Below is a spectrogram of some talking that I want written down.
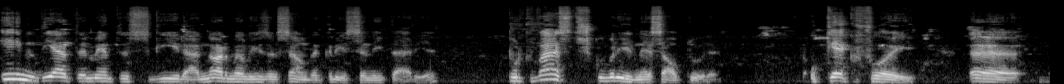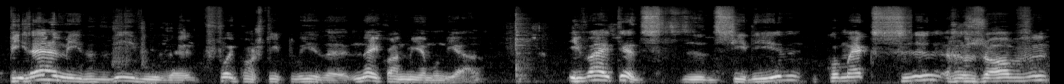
imediatamente a seguir à normalização da crise sanitária, porque vai-se descobrir nessa altura o que é que foi a pirâmide de dívida que foi constituída na economia mundial e vai ter de decidir como é que se resolve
